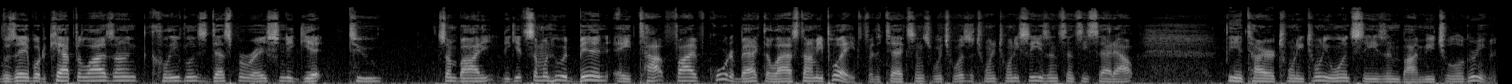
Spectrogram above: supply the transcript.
was able to capitalize on Cleveland's desperation to get to somebody, to get someone who had been a top five quarterback the last time he played for the Texans, which was a 2020 season since he sat out the entire 2021 season by mutual agreement.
